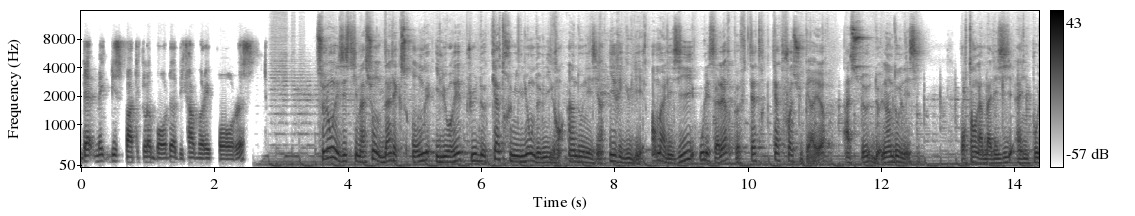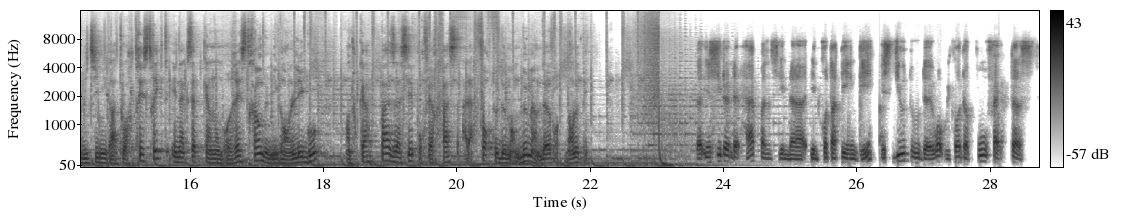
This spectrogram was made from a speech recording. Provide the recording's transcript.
that make this particular border become very porous. Selon les estimations d'Alex Hong, il y aurait plus de 4 millions de migrants indonésiens irréguliers en Malaisie où les salaires peuvent être 4 fois supérieurs à ceux de l'Indonésie. Pourtant, la Malaisie a une politique migratoire très stricte et n'accepte qu'un nombre restreint de migrants légaux, en tout cas pas assez pour faire face à la forte demande de main-d'œuvre dans le pays. The incident that happens in uh, Kota Tinggi is due to the what we call the factors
